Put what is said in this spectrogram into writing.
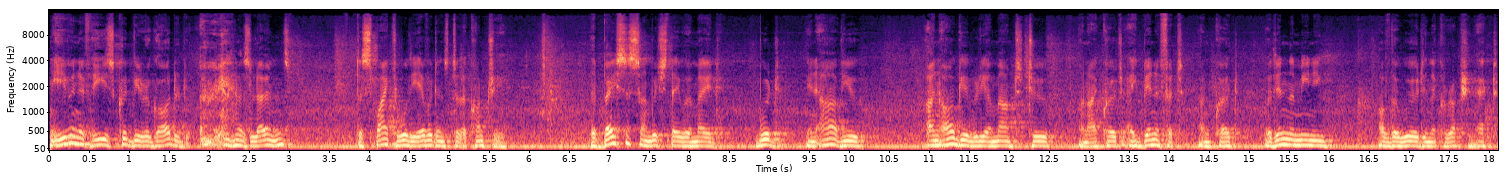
Even if these could be regarded as loans, despite all the evidence to the contrary, the basis on which they were made would, in our view, unarguably amount to, and I quote, a benefit, unquote, within the meaning of the word in the Corruption Act.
